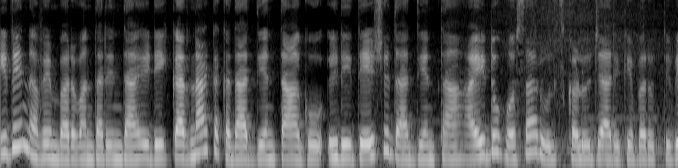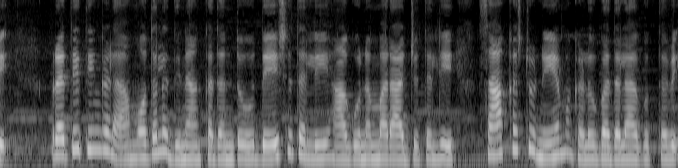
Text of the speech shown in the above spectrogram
ಇದೇ ನವೆಂಬರ್ ಒಂದರಿಂದ ಇಡೀ ಕರ್ನಾಟಕದಾದ್ಯಂತ ಹಾಗೂ ಇಡೀ ದೇಶದಾದ್ಯಂತ ಐದು ಹೊಸ ರೂಲ್ಸ್ಗಳು ಜಾರಿಗೆ ಬರುತ್ತಿವೆ. ಪ್ರತಿ ತಿಂಗಳ ಮೊದಲ ದಿನಾಂಕದಂದು ದೇಶದಲ್ಲಿ ಹಾಗೂ ನಮ್ಮ ರಾಜ್ಯದಲ್ಲಿ ಸಾಕಷ್ಟು ನಿಯಮಗಳು ಬದಲಾಗುತ್ತವೆ.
